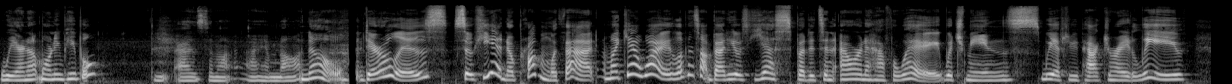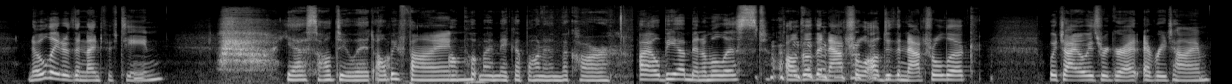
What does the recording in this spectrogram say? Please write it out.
We are not morning people? As am I, I am not. No. Daryl is. So he had no problem with that. I'm like, yeah, why? 11's not bad. He goes, yes, but it's an hour and a half away, which means we have to be packed and ready to leave no later than 9.15. yes, I'll do it. I'll be fine. I'll put my makeup on in the car. I'll be a minimalist. I'll go the natural. I'll do the natural look, which I always regret every time.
